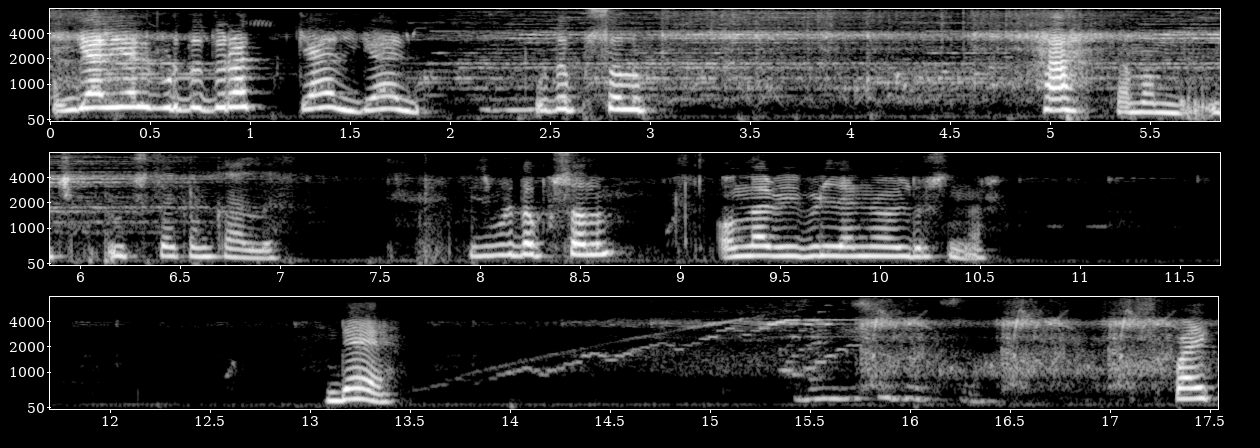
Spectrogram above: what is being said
Gel gel burada durak. Gel gel. Burada pusalım. Heh tamamdır. Üç, üç takım kaldı. Biz burada pusalım. Onlar birbirlerini öldürsünler. De. Spike.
